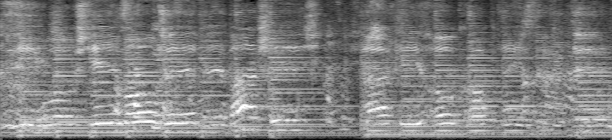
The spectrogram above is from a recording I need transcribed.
miłość nie może wybaczyć takiej okropnej zdrady.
